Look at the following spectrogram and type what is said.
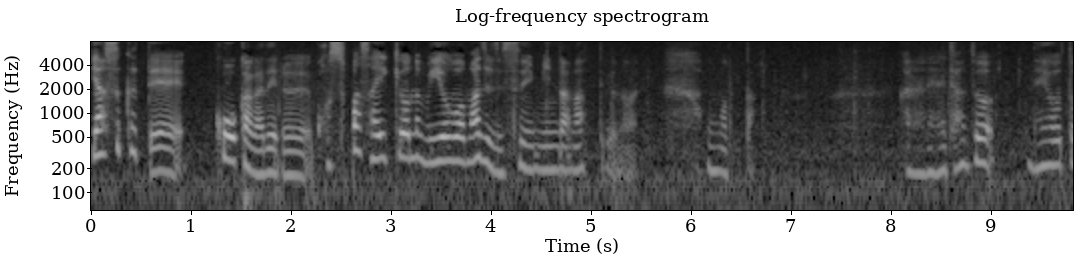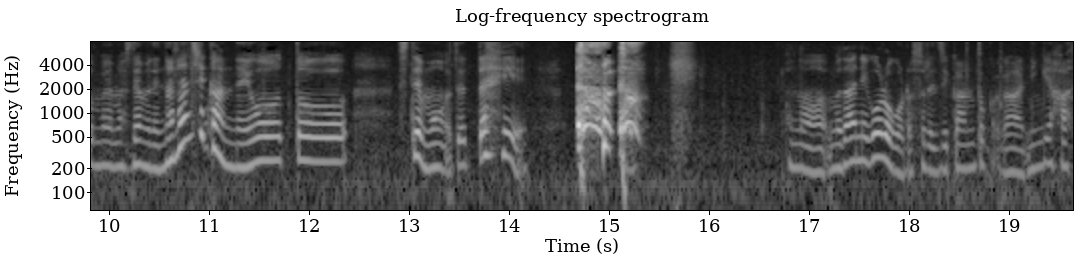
安くて効果が出るコスパ最強の美容はマジで睡眠だなっていうのは思った。からねちゃんと寝ようと思います。でもね7時間寝ようとしても絶対この無駄にゴロゴロする時間とかが人間発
